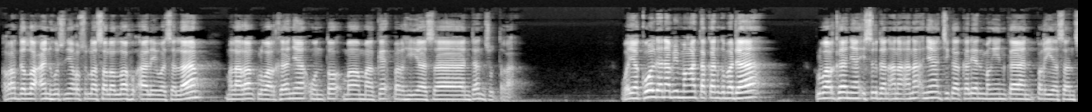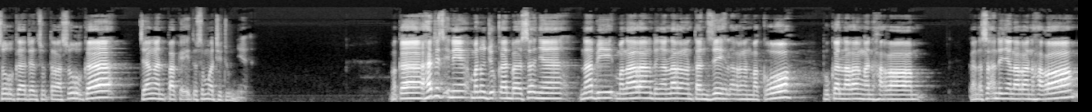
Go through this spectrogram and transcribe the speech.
radhiyallahu anhu Rasulullah sallallahu alaihi wasallam melarang keluarganya untuk memakai perhiasan dan sutra. Wayakul dan Nabi mengatakan kepada keluarganya, istri dan anak-anaknya, jika kalian menginginkan perhiasan surga dan sutra surga, jangan pakai itu semua di dunia. Maka hadis ini menunjukkan bahasanya Nabi melarang dengan larangan tanzih, larangan makroh, bukan larangan haram. Karena seandainya larangan haram,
